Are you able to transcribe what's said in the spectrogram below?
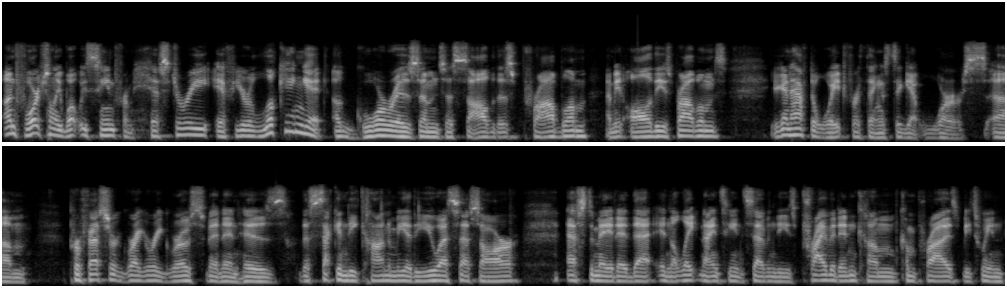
unfortunately, what we've seen from history, if you're looking at agorism to solve this problem, I mean, all of these problems, you're going to have to wait for things to get worse. Um, Professor Gregory Grossman, in his The Second Economy of the USSR, estimated that in the late 1970s, private income comprised between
